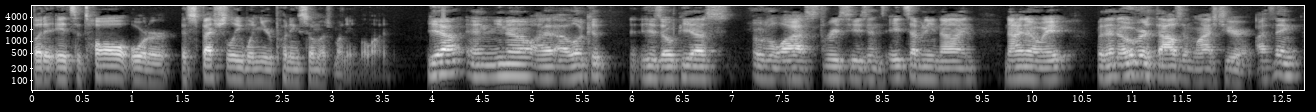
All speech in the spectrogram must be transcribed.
But it's a tall order, especially when you're putting so much money on the line. Yeah, and you know, I, I look at his OPS over the last three seasons: 879, 908, but then over a thousand last year. I think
